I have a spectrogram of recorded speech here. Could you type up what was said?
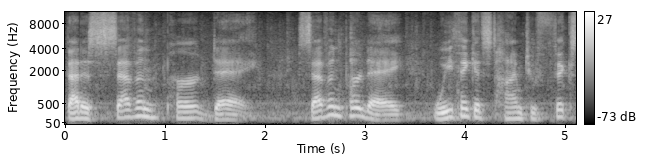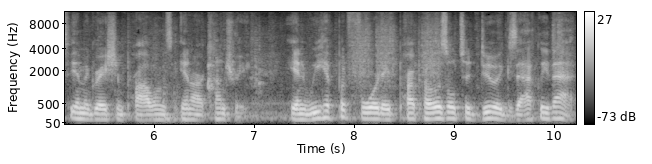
That is seven per day. Seven per day. We think it's time to fix the immigration problems in our country. And we have put forward a proposal to do exactly that.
